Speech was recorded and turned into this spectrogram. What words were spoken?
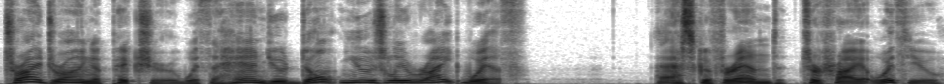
Try drawing a picture with the hand you don't usually write with. Ask a friend to try it with you.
